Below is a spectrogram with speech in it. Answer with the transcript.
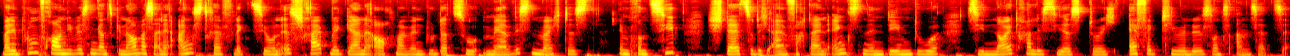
Meine Blumenfrauen, die wissen ganz genau, was eine Angstreflexion ist. Schreib mir gerne auch mal, wenn du dazu mehr wissen möchtest. Im Prinzip stellst du dich einfach deinen Ängsten, indem du sie neutralisierst durch effektive Lösungsansätze.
